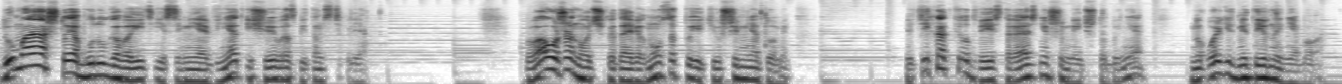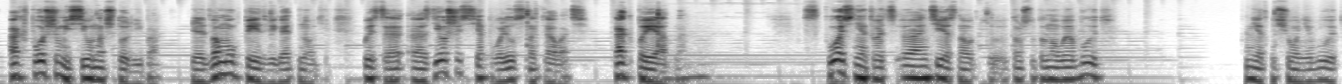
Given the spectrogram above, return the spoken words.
Думая, что я буду говорить, если меня обвинят еще и в разбитом стекле. Была уже ночь, когда я вернулся в приютивший меня домик. Я тихо открыл дверь, стараясь не шуметь, чтобы не... Но Ольги Дмитриевны не было. Ах, впрочем, и сил на что-либо. Я едва мог передвигать ноги. Быстро раздевшись, я повалился на кровать. Как приятно. Сквозь нет, а, интересно, вот там что-то новое будет? Нет, ничего не будет.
